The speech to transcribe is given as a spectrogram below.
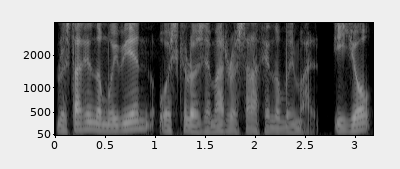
lo está haciendo muy bien o es que los demás lo están haciendo muy mal. Y yo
